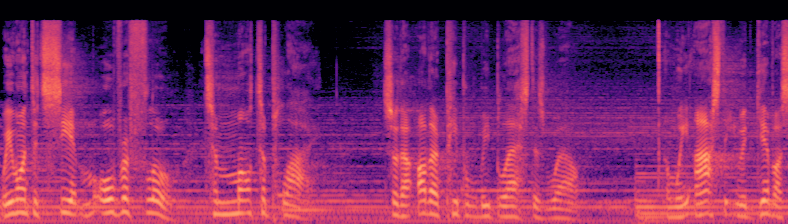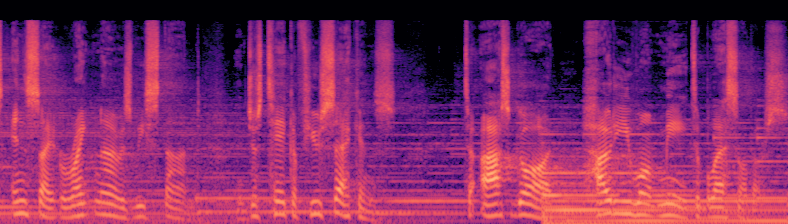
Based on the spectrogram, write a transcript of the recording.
We want to see it overflow, to multiply, so that other people will be blessed as well. And we ask that you would give us insight right now as we stand. And just take a few seconds to ask God, how do you want me to bless others?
